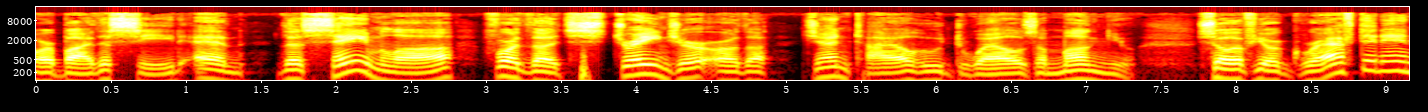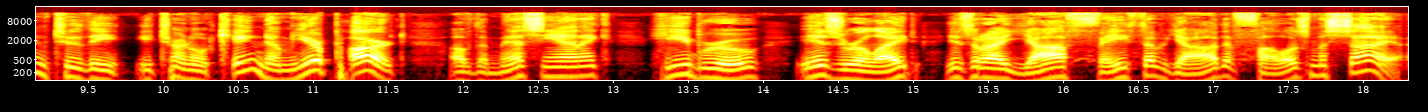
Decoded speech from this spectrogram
or by the seed, and the same law for the stranger or the Gentile who dwells among you. So if you're grafted into the eternal kingdom, you're part of the messianic Hebrew Israelite, Israel Yah faith of Yah that follows Messiah.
